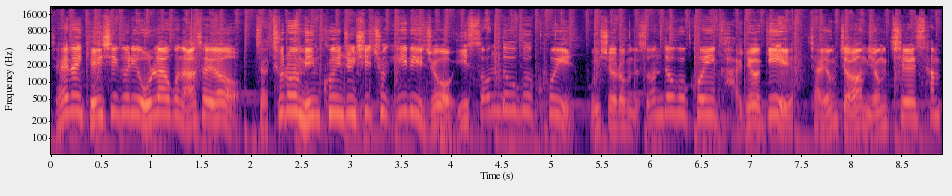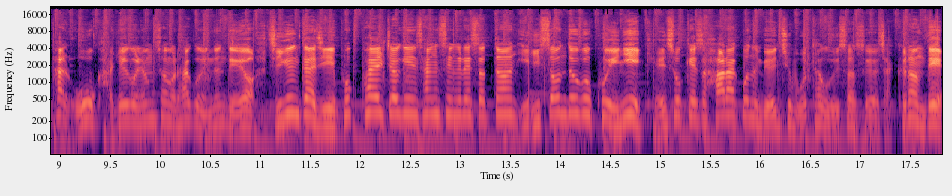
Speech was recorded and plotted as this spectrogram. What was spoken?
자, 해당 게시글이 올라오고 나서요. 자, 트론 밈코인 중 시총 1위죠. 이 썬도그 코인 보이시죠, 여러분들? 썬도그 코인 가격이 자 0.07385 가격을 형성을 하고 있는데요. 지금까지 폭발적인 상승을 했었던 이, 이 썬도그 코인이 계속해서 하락권을 면치 못하고 있었어요. 자, 그런데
